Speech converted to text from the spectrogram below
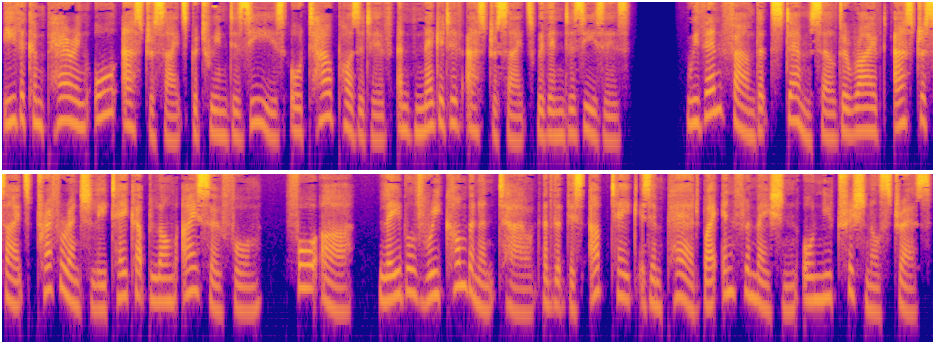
either comparing all astrocytes between disease or tau positive and negative astrocytes within diseases. We then found that stem cell derived astrocytes preferentially take up long isoform, 4R, labeled recombinant tau, and that this uptake is impaired by inflammation or nutritional stress.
